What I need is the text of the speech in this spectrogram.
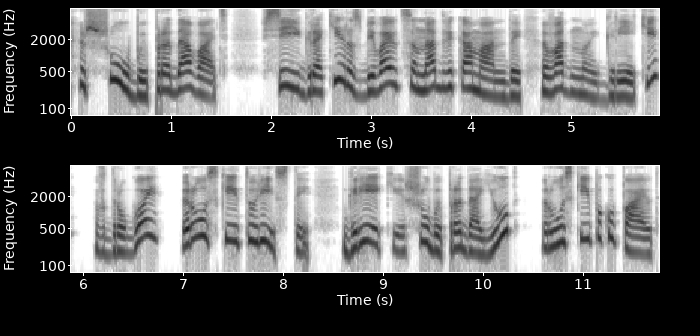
— шубы продавать. Все игроки разбиваются на две команды. В одной — греки, в другой — русские туристы. Греки шубы продают, русские покупают.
